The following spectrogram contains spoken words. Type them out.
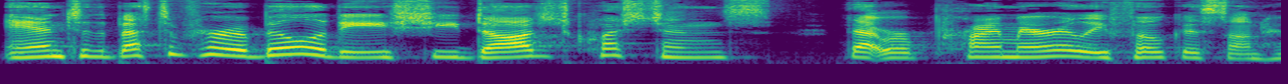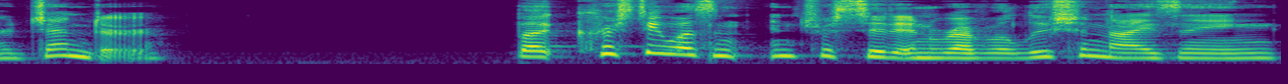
And to the best of her ability, she dodged questions that were primarily focused on her gender. But Christy wasn't interested in revolutionizing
